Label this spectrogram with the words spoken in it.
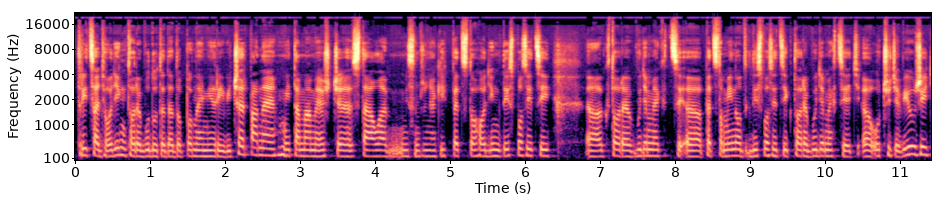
30 hodín, ktoré budú teda do plnej miery vyčerpané. My tam máme ešte stále, myslím, že nejakých 500 hodín k dispozícii, e, ktoré budeme chci- 500 e, minút k dispozícii, ktoré budeme chcieť e, určite využiť.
